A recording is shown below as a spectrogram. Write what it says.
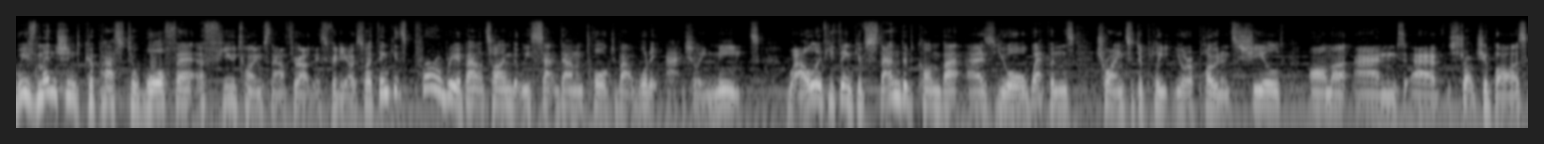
We've mentioned capacitor warfare a few times now throughout this video, so I think it's probably about time that we sat down and talked about what it actually means. Well, if you think of standard combat as your weapons trying to deplete your opponent's shield, armor, and uh, structure bars,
